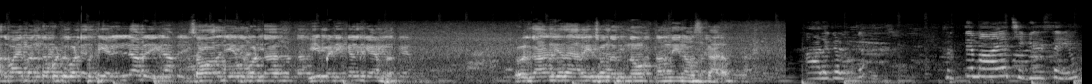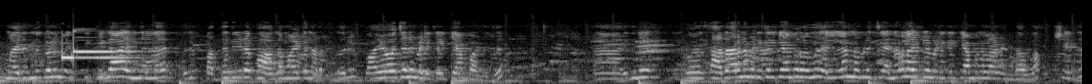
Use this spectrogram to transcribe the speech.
അതുമായി ബന്ധപ്പെട്ടുകൊണ്ട് എത്തിയ എല്ലാവരെയും സ്വാഗതം ചെയ്തുകൊണ്ട് ഈ മെഡിക്കൽ ക്യാമ്പ് ഉദ്ഘാടനം ചെയ്ത് അറിയിച്ചു നിർത്തുന്നു നന്ദി നമസ്കാരം. ആളുകൾക്ക് കൃത്യമായ ചികിത്സയും മരുന്നുകളും എത്തിക്കുക എന്നുള്ള ഒരു പദ്ധതിയുടെ ഭാഗമായിട്ട് നടത്തുന്ന ഒരു വയോജന മെഡിക്കൽ ക്യാമ്പാണിത് ഇതിന് സാധാരണ മെഡിക്കൽ ക്യാമ്പ് പറയുന്നത് എല്ലാം നമ്മൾ ജനറൽ ആയിട്ടുള്ള മെഡിക്കൽ ക്യാമ്പുകളാണ് ഉണ്ടാവുക. പക്ഷേ ഇത്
